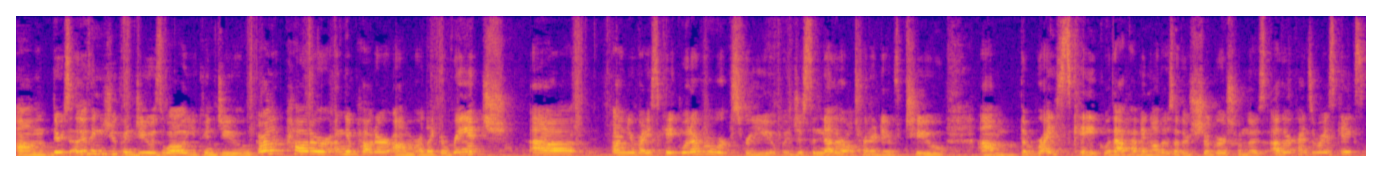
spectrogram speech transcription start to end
Um, there's other things you can do as well. You can do garlic powder, onion powder, um, or like a ranch uh, on your rice cake, whatever works for you, but just another alternative to um, the rice cake without having all those other sugars from those other kinds of rice cakes.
